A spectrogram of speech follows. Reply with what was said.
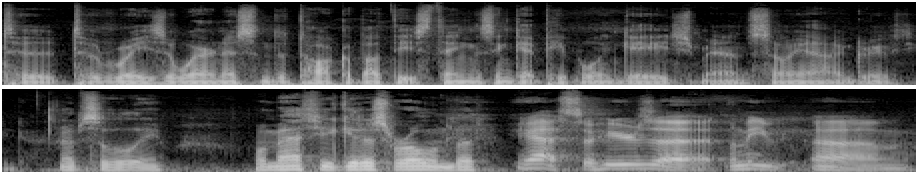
to to raise awareness and to talk about these things and get people engaged, man. So yeah, I agree with you. guys. Absolutely. Well, Matthew, get us rolling, bud. Yeah. So here's a let me um,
